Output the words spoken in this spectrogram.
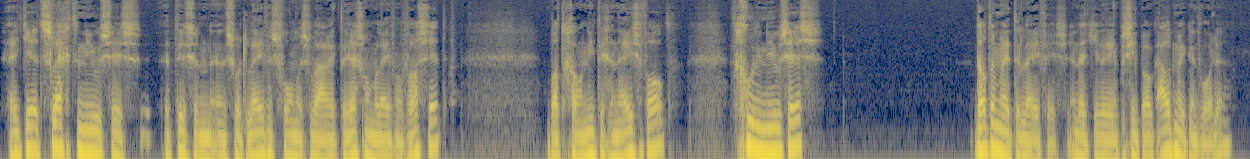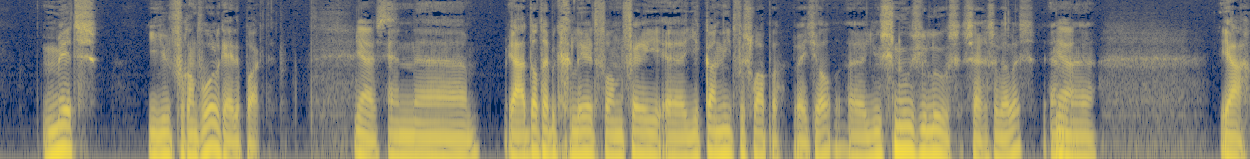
Weet je, het slechte nieuws is, het is een, een soort levensvonnis waar ik de rest van mijn leven aan vastzit. Wat gewoon niet te genezen valt. Het goede nieuws is dat er mee te leven is. En dat je er in principe ook oud mee kunt worden. Mits je je verantwoordelijkheden pakt. Juist. En eh, ja, dat heb ik geleerd van Ferry. eh, je kan niet verslappen, weet je wel. Eh, you snooze, you lose, zeggen ze wel eens. En Ja. ja,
